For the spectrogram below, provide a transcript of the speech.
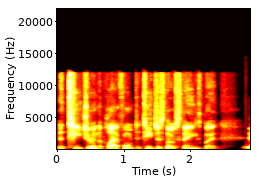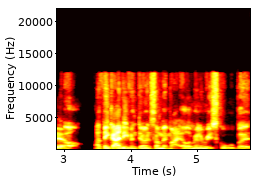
the teacher and the platform to teach us those things. But yeah, um, I think I'd even done some at my elementary school, but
